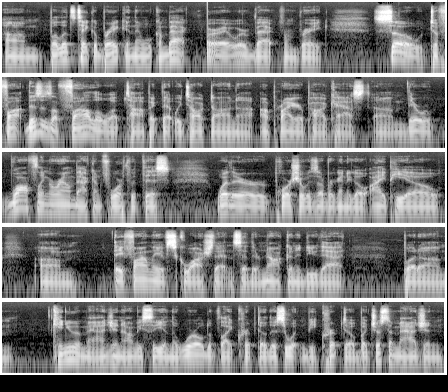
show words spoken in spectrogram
Um, but let's take a break and then we'll come back. All right, we're back from break. So to this is a follow up topic that we talked on uh, a prior podcast. Um, they were waffling around back and forth with this, whether Porsche was ever going to go IPO. Um, they finally have squashed that and said they're not going to do that. But um, can you imagine? Obviously, in the world of like crypto, this wouldn't be crypto, but just imagine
